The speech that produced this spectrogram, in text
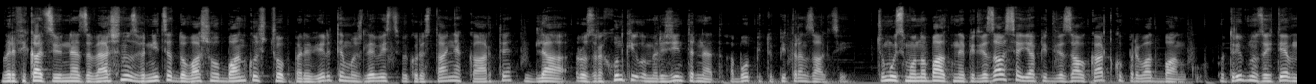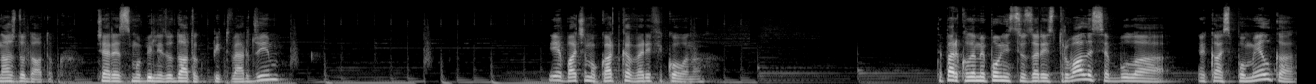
Верифікацію не завершено. Зверніться до вашого банку, щоб перевірити можливість використання карти для розрахунків у мережі інтернет або P2P транзакцій. Чомусь монобанк не підв'язався, я підв'язав картку Приватбанку. Потрібно зайти в наш додаток. Через мобільний додаток підтверджуємо. І бачимо, картка верифікована. Тепер, коли ми повністю зареєструвалися, була якась помилка.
